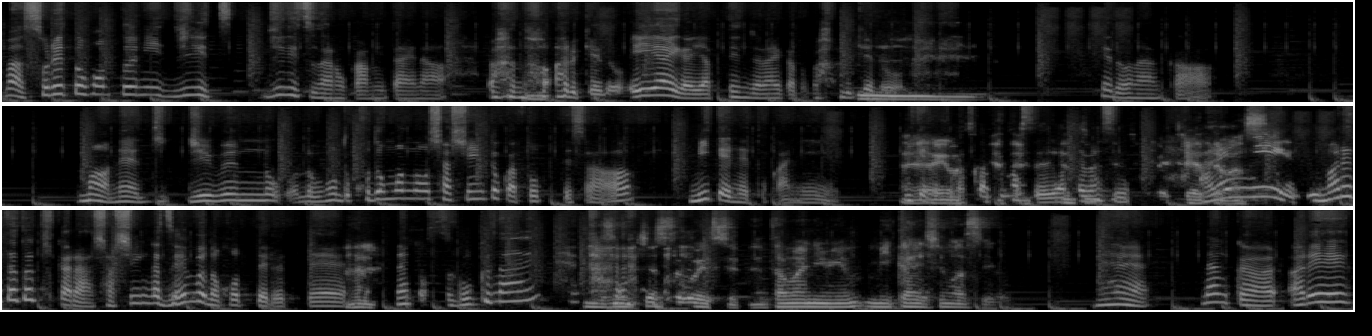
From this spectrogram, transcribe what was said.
まあそれと本当に事実事実なのかみたいなあの、うん。あるけど AI がやってんじゃないかとかあるけど、うん。けどなんかまあねじ自分の本当子供の写真とか撮ってさ見てねとかに見てねとか使ってます？やってます？あれ。に生まれた時から写真が全部残ってるって、はい。なんかすごくない？めっちゃすごいですよね。たまに見見返しますよ。ねえ。なんかあれ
